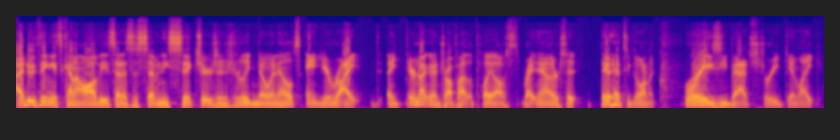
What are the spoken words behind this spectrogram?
I do think it's kind of obvious that it's the 76ers and there's really no one else. And you're right. Like they're not going to drop out of the playoffs. Right now, they're, they would have to go on a crazy bad streak and like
